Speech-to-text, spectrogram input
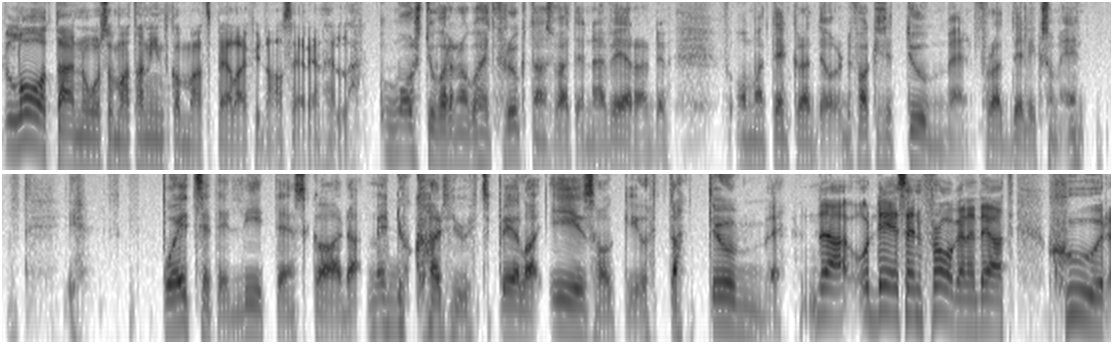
låter nog som att han inte kommer att spela i finalserien heller. Det måste ju vara något helt fruktansvärt enerverande om man tänker att det, det faktiskt är tummen. För att det är liksom en, på ett sätt en liten skada, men du kan ju inte spela ishockey utan tumme. Ja, och det är sen frågan är det att hur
